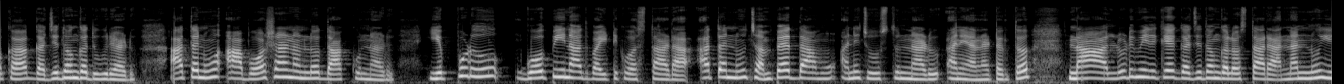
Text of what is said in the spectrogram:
ఒక గజదొంగ దూరాడు. అతను ఆ భోషాణంలో దాక్కున్నాడు. ఎప్పుడు గోపీనాథ్ బయటికి వస్తాడా? అతన్ను చంపేద్దాము అని చూస్తున్నాడు అని అనటంతో నా అల్లుడి మీదకే గజదొంగలు వస్తారా నన్ను ఈ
